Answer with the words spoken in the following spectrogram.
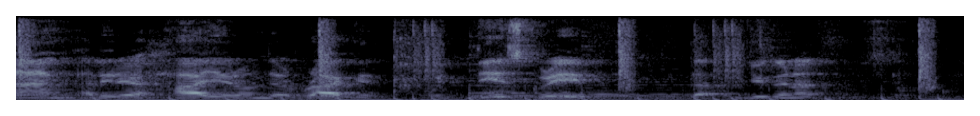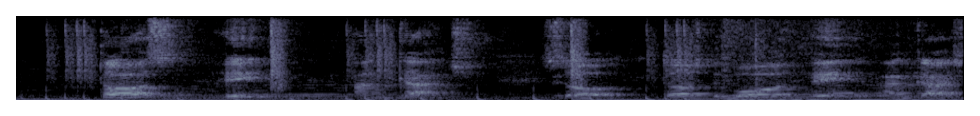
hand a little higher on the racket. With this grip, that you're gonna toss, hit, and catch. So toss the ball, hit, and catch.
